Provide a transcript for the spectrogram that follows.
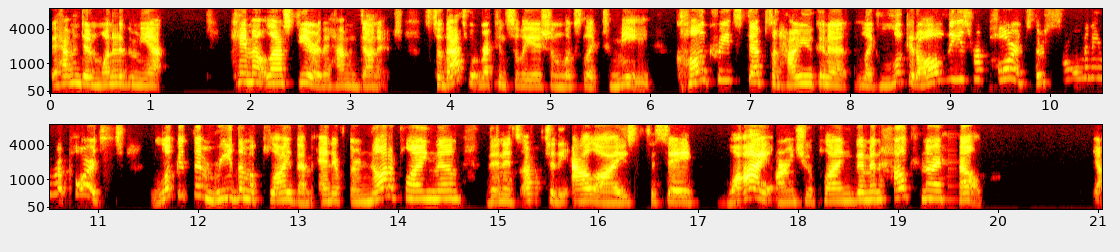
They haven't done one of them yet. Came out last year, they haven't done it. So that's what reconciliation looks like to me concrete steps on how you're gonna like look at all these reports. There's so many reports. Look at them, read them, apply them. And if they're not applying them, then it's up to the allies to say, why aren't you applying them and how can I help? Yeah.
